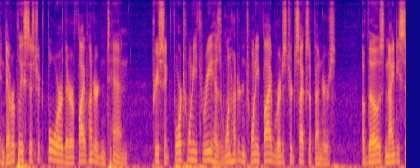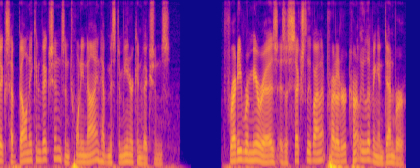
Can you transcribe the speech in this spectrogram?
In Denver Police District 4, there are 510. Precinct 423 has 125 registered sex offenders. Of those, 96 have felony convictions and 29 have misdemeanor convictions. Freddie Ramirez is a sexually violent predator currently living in Denver.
